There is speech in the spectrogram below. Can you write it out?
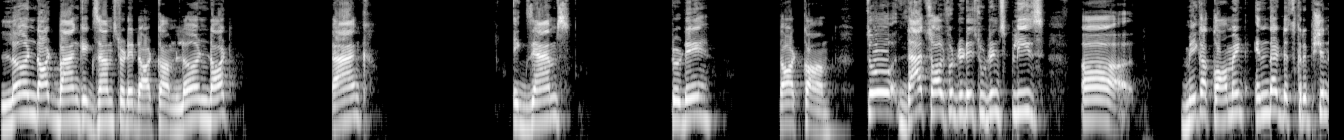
learn.bankexamstoday.com. Learn.bankexamstoday.com. So that's all for today students. Please uh, make a comment in the description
